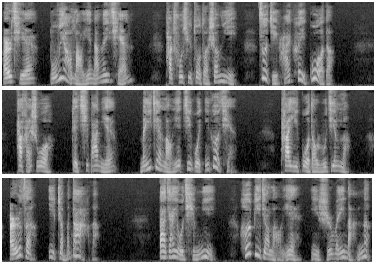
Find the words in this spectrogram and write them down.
而且不要老爷难为钱，他出去做做生意，自己还可以过的。他还说。这七八年没见老爷寄过一个钱，他已过到如今了，儿子已这么大了，大家有情义，何必叫老爷一时为难呢？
